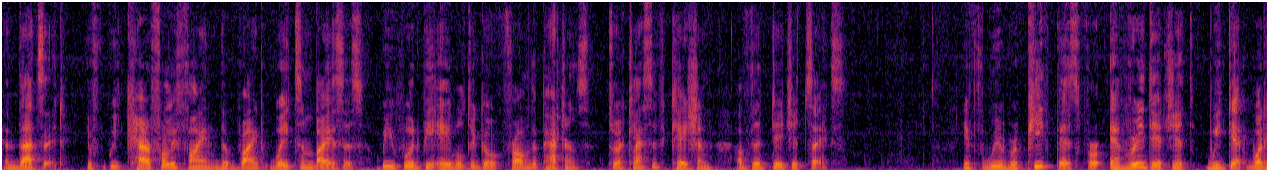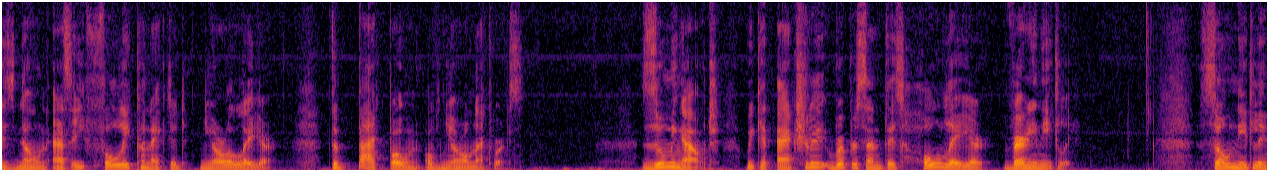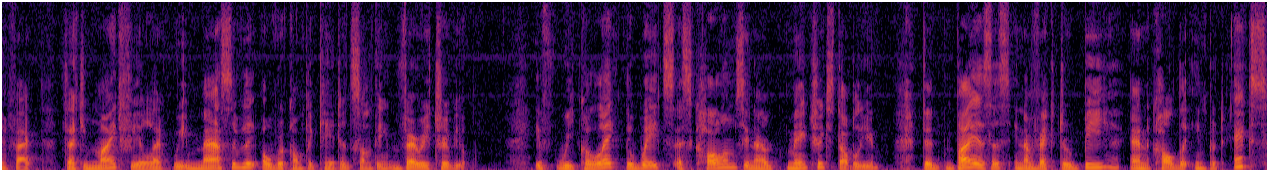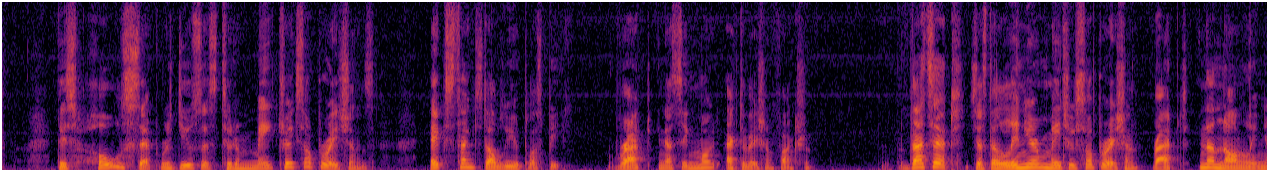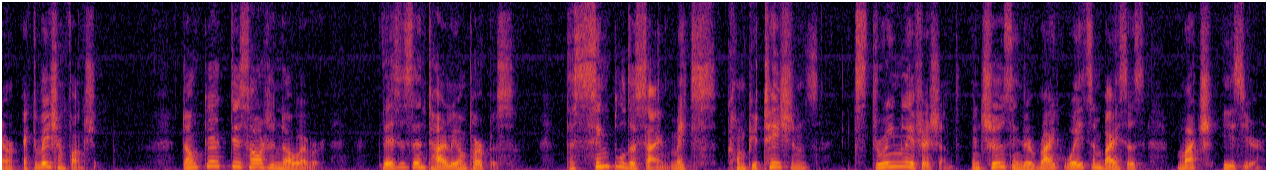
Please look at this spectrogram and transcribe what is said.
And that's it. If we carefully find the right weights and biases, we would be able to go from the patterns to a classification of the digit 6. If we repeat this for every digit, we get what is known as a fully connected neural layer, the backbone of neural networks. Zooming out, we can actually represent this whole layer very neatly. So neatly, in fact, that you might feel like we massively overcomplicated something very trivial. if we collect the weights as columns in a matrix W, the biases in a vector B, and call the input X, this whole step reduces to the matrix operations X times W plus B, wrapped in a sigmoid activation function. That's it, just a linear matrix operation wrapped in a nonlinear activation function. Don't get disheartened, however. This is entirely on purpose. The simple design makes computations extremely efficient and choosing the right weights and biases much easier.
